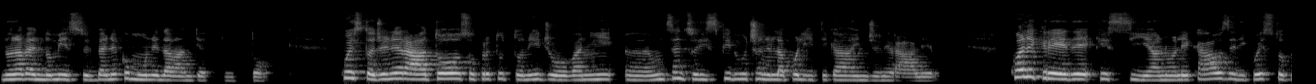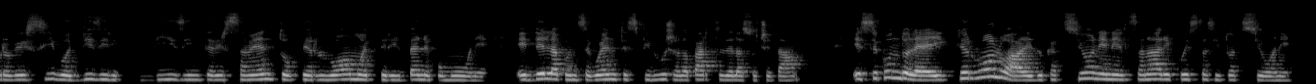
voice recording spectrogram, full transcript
non avendo messo il bene comune davanti a tutto. Questo ha generato, soprattutto nei giovani, eh, un senso di sfiducia nella politica in generale. Quale crede che siano le cause di questo progressivo dis- disinteressamento per l'uomo e per il bene comune e della conseguente sfiducia da parte della società? E secondo lei che ruolo ha l'educazione nel sanare questa situazione,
